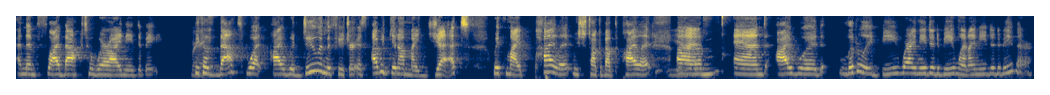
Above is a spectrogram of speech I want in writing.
and then fly back to where I need to be Right. because that's what I would do in the future is I would get on my jet with my pilot we should talk about the pilot yes. um, and I would literally be where I needed to be when I needed to be there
